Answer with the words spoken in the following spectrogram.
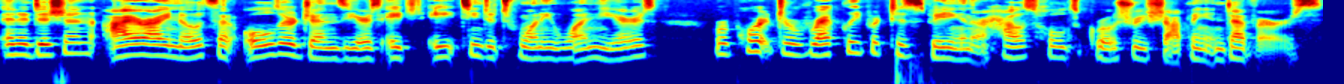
In addition, IRI notes that older Gen Zers aged 18 to 21 years report directly participating in their household's grocery shopping endeavors.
